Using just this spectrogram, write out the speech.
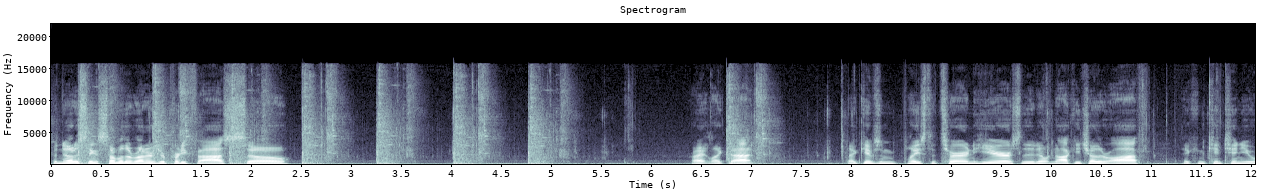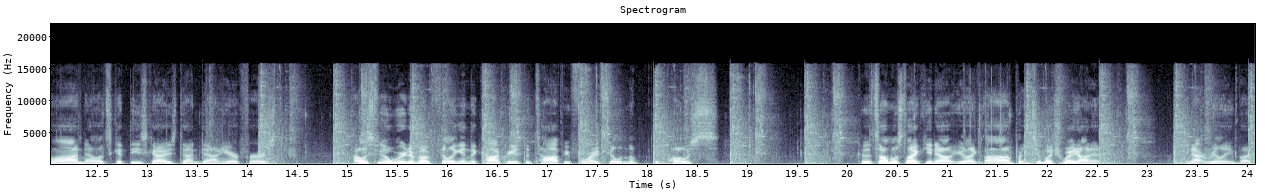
But noticing some of the runners are pretty fast, so... Right, like that. That gives them place to turn here so they don't knock each other off. They can continue on. Now let's get these guys done down here first. I always feel weird about filling in the concrete at the top before I fill in the, the posts. Because it's almost like, you know, you're like, oh, I'm putting too much weight on it. You're not really, but...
